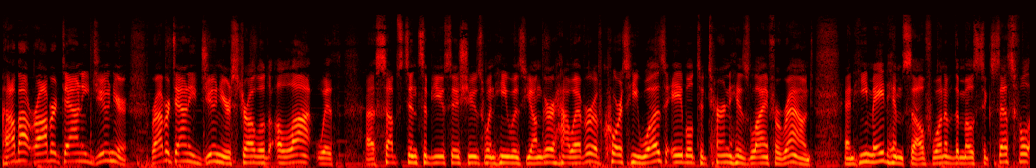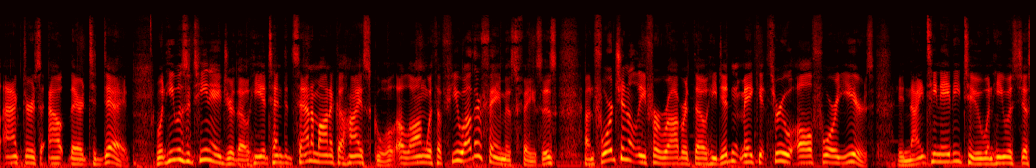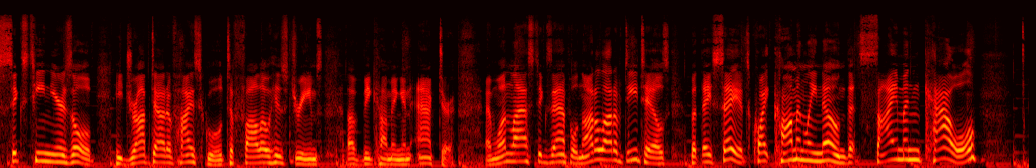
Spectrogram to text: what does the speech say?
How about Robert Downey Jr.? Robert Downey Jr. struggled a lot with uh, substance abuse issues when he was younger. However, of course, he was able to turn his life around and he made himself one of the most successful actors out there today. When he was a teenager, though, he attended Santa Monica High School along with a few other famous faces. Unfortunately for Robert, though, he didn't make it through all four years. In 1982, when he was just 16 years old, he dropped out of high school to follow his dreams of becoming an actor. And one last example, not a lot of details, but they say it's quite commonly known that Simon Cowell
